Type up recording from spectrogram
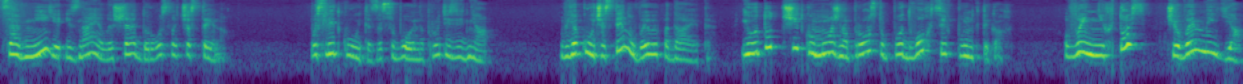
Це вміє і знає лише доросла частина. Послідкуйте за собою на протязі дня, в яку частину ви випадаєте. І отут чітко можна просто по двох цих пунктиках. Винні хтось чи винний я.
